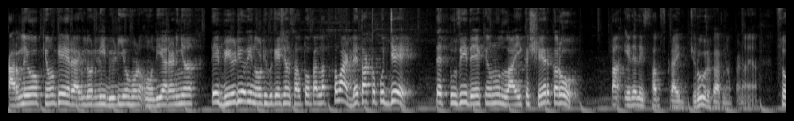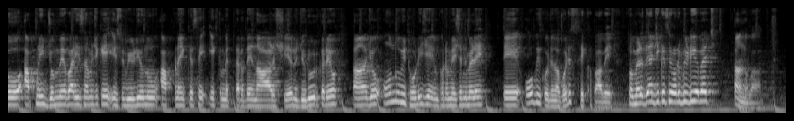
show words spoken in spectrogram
ਕਰ ਲਿਓ, ਕਿਉਂਕਿ ਰੈਗੂਲਰਲੀ ਵੀਡੀਓ ਹੁਣ ਆਉਂਦੀਆਂ ਰਹਿਣੀਆਂ। ਤੇ ਵੀਡੀਓ ਦੀ ਨੋਟੀਫਿਕੇਸ਼ਨ ਸਭ ਤੋਂ ਪਹਿਲਾਂ ਤੁਹਾਡੇ ਤੱਕ ਪੁੱਜੇ ਤੇ ਤੁਸੀਂ ਦੇਖ ਕੇ ਉਹਨੂੰ ਲਾਈਕ ਸ਼ੇਅਰ ਕਰੋ। ਤਾਂ ਇਹਦੇ ਲਈ ਸਬਸਕ੍ਰਾਈਬ ਜ਼ਰੂਰ ਕਰਨਾ ਪੈਣਾ ਆ। ਸੋ ਆਪਣੀ ਜ਼ਿੰਮੇਵਾਰੀ ਸਮਝ ਕੇ ਇਸ ਵੀਡੀਓ ਨੂੰ ਆਪਣੇ ਕਿਸੇ ਇੱਕ ਮਿੱਤਰ ਦੇ ਨਾਲ ਸ਼ੇਅਰ ਜ਼ਰੂਰ ਕਰਿਓ ਤਾਂ ਜੋ ਉਹਨੂੰ ਵੀ ਥੋੜੀ ਜਿਹੀ ਇਨਫੋਰਮੇਸ਼ਨ ਮਿਲੇ ਤੇ ਉਹ ਵੀ ਕੁਝ ਨਾ ਕੁਝ ਸਿੱਖ ਪਾਵੇ। ਸੋ ਮਿਲਦੇ ਹਾਂ ਜੀ ਕਿਸੇ ਹੋਰ ਵੀਡੀਓ ਵਿੱਚ। ਧੰਨਵਾਦ।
